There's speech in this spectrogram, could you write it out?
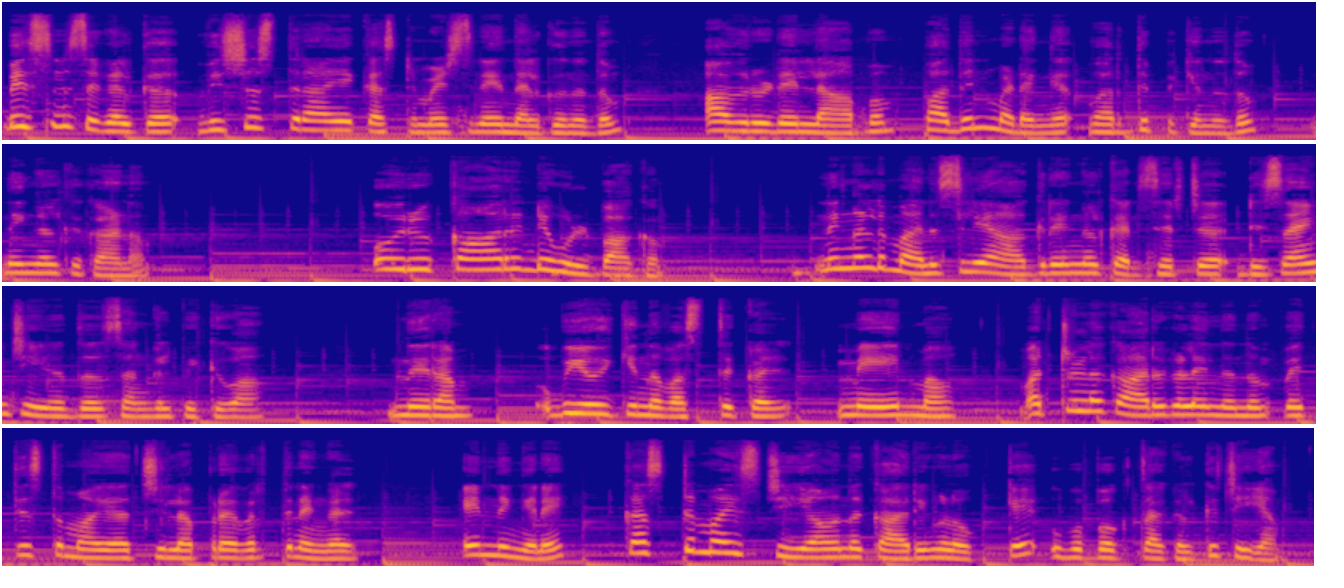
ബിസിനസ്സുകൾക്ക് വിശ്വസ്തരായ കസ്റ്റമേഴ്സിനെ നൽകുന്നതും അവരുടെ ലാഭം പതിന്മടങ്ങ് വർദ്ധിപ്പിക്കുന്നതും നിങ്ങൾക്ക് കാണാം. ഒരു കാറിന്റെ ഉൾഭാഗം. നിങ്ങളുടെ മനസ്സിലെ ആഗ്രഹങ്ങൾക്കനുസരിച്ച് ഡിസൈൻ ചെയ്യുന്നത് സങ്കല്പിക്കുക നിറം ഉപയോഗിക്കുന്ന വസ്തുക്കൾ മേന്മ മറ്റുള്ള കാറുകളിൽ നിന്നും വ്യത്യസ്തമായ ചില പ്രവർത്തനങ്ങൾ എന്നിങ്ങനെ കസ്റ്റമൈസ് ചെയ്യാവുന്ന കാര്യങ്ങളൊക്കെ ഉപഭോക്താക്കൾക്ക് ചെയ്യാം.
